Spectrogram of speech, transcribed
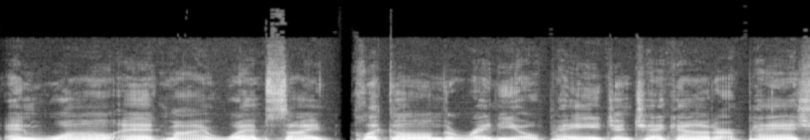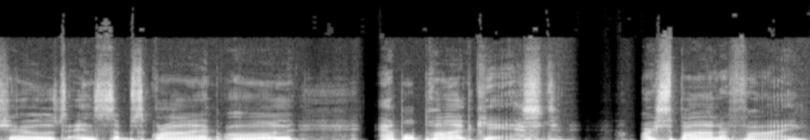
And while at my website, click on the radio page and check out our past shows and subscribe on Apple Podcast or Spotify.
